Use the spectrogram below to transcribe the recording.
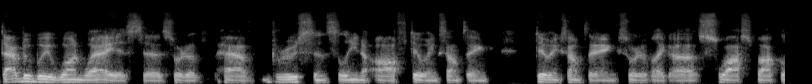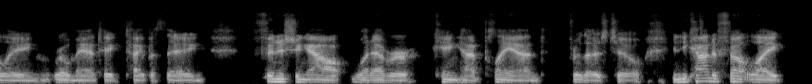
that would be one way is to sort of have Bruce and Selina off doing something, doing something sort of like a swashbuckling romantic type of thing, finishing out whatever King had planned for those two, and you kind of felt like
